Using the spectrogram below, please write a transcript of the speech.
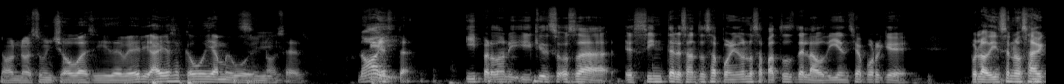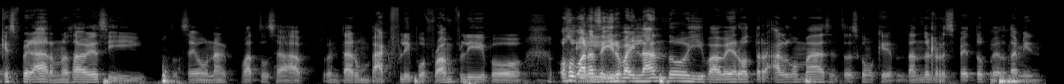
no es un show así de ver y, ah, ya se acabó, ya me voy, no, o sea, no, fiesta. Y, y perdón, y, que, o sea, es interesante, o sea, poniendo los zapatos de la audiencia porque, pues la audiencia no sabe qué esperar, no sabe si, no sé, un vato se va a aventar un backflip o front flip o, o van a seguir bailando y va a haber otra, algo más, entonces como que dando el respeto, pero también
